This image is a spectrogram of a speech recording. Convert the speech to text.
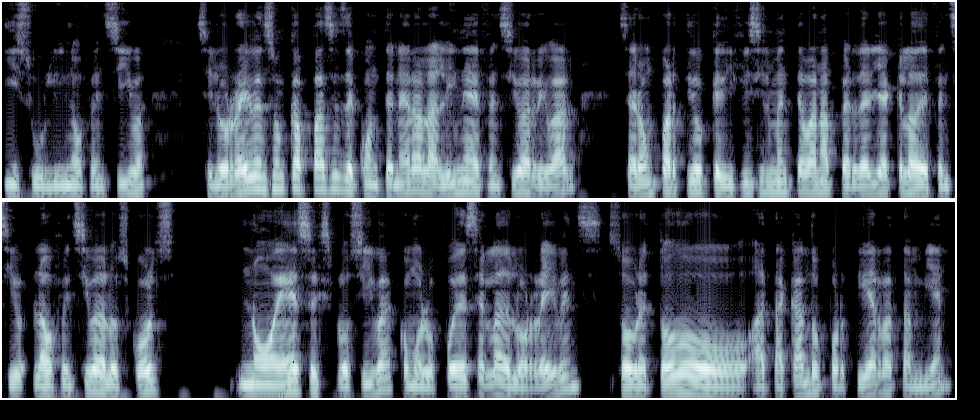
y su línea ofensiva. Si los Ravens son capaces de contener a la línea defensiva rival, será un partido que difícilmente van a perder ya que la, defensiva, la ofensiva de los Colts no es explosiva como lo puede ser la de los Ravens, sobre todo atacando por tierra también.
